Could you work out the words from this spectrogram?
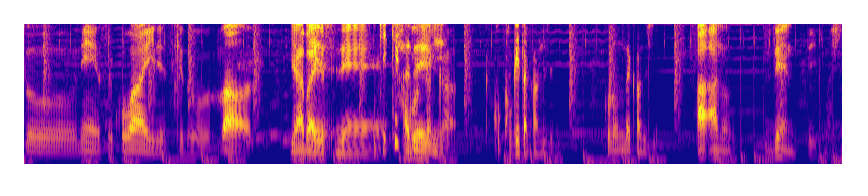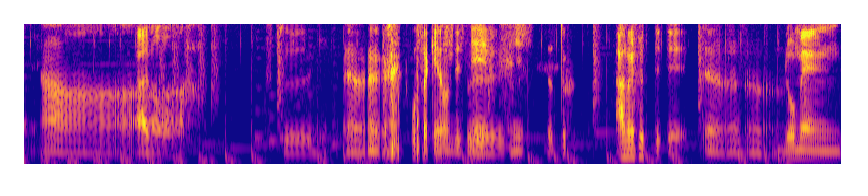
とねそれ怖いですけどまやばいですね。あけ結構なんかこ焦げた感じ？転んだ感じ？あ、あの、ズデンっていきましたね。あ普通に。あのうんうんお酒飲んでて普通に。ちょっと雨降ってて、うんうんうんうん路面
